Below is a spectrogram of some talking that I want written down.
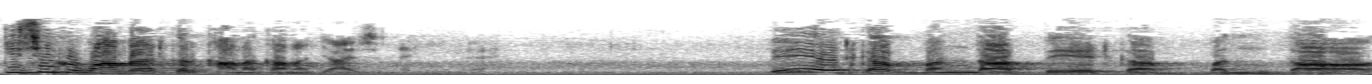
کسی کو وہاں بیٹھ کر کھانا کھانا جائز نہیں ہے۔ پیٹ کا بندہ، پیٹ کا بندہ،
